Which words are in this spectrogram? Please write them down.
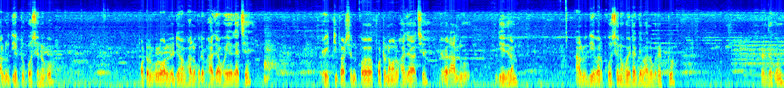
আলু দিয়ে একটু কষে নেব। পটলগুলো অলরেডি আমার ভালো করে ভাজা হয়ে গেছে। এইটটি পারসেন্ট পটল আমার ভাজা আছে। এবার আলু দিয়ে দিলাম। আলু দিয়ে এবার কষে নেব এটাকে ভালো করে একটু। দেখুন।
